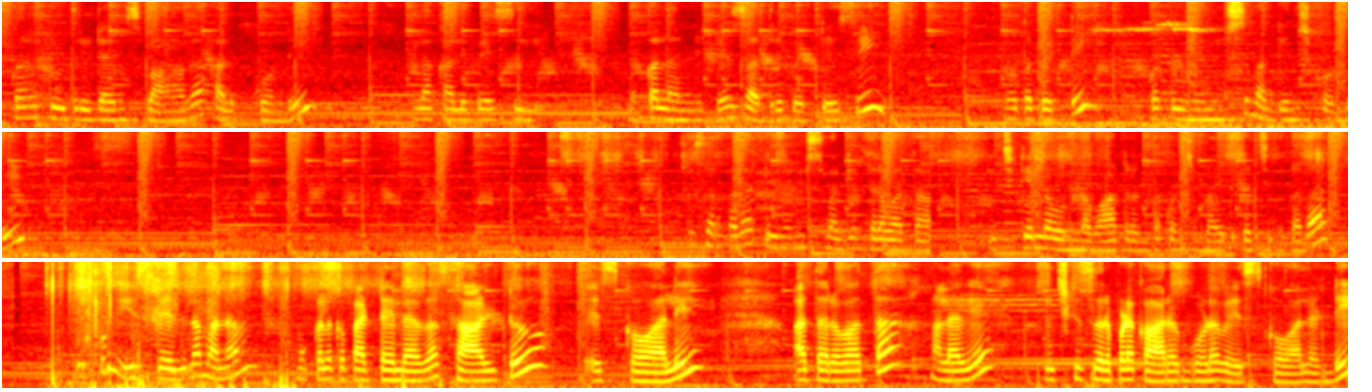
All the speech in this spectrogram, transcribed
ఒక టూ త్రీ టైమ్స్ బాగా కలుపుకోండి. ఇలా కలిపేసి ముక్కలన్నింటినీ సర్ది పెట్టేసి మూత పెట్టి ఒక టూ మినిట్స్ మగ్గించుకోండి. టూ మినిట్స్ మగ్గిన తర్వాత ఈ చికెన్లో ఉన్న వాటర్ అంతా కొంచెం బయటకు వచ్చింది కదా. ఇప్పుడు ఈ స్టేజ్లో మనం ముక్కలకు పట్టేలాగా సాల్ట్ వేసుకోవాలి. ఆ తర్వాత అలాగే రుచికి సరిపడ కారం కూడా వేసుకోవాలండి.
